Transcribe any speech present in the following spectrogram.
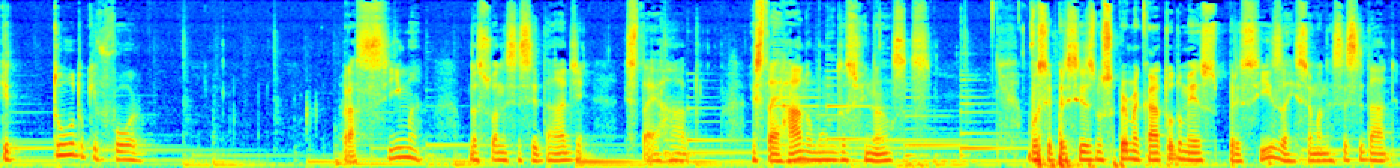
que tudo que for para cima da sua necessidade está errado. Está errado no mundo das finanças. Você precisa no supermercado todo mês, precisa, isso é uma necessidade.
